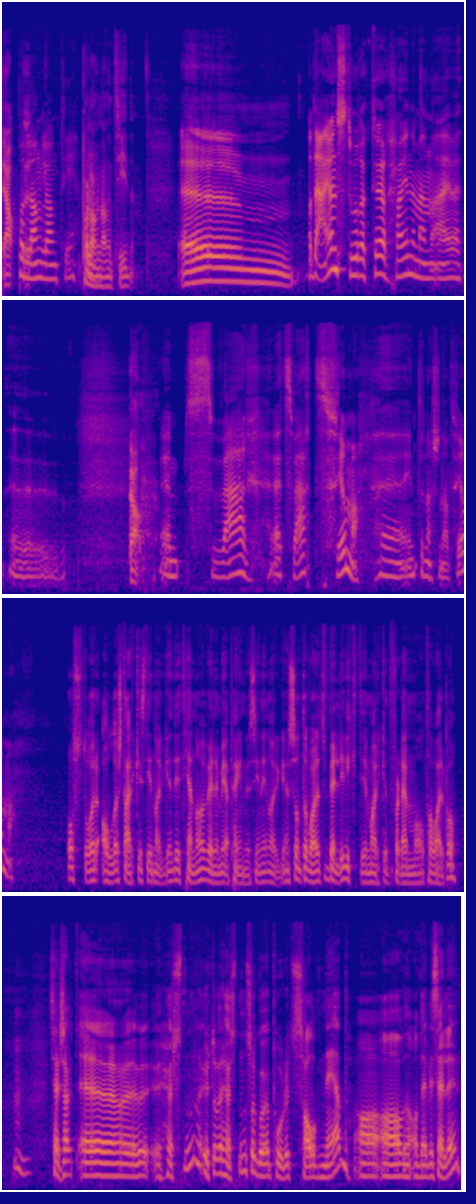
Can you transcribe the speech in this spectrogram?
ja, På lang, lang tid. på lang, lang tid. Eh, Og det er jo en stor aktør. Heinemann er jo et, ja. en svær, et svært firma. Eh, internasjonalt firma. og står aller sterkest i Norge. De tjener veldig mye av pengene sine i Norge. Så det var et veldig viktig marked for dem å ta vare på. Selvsagt. Eh, høsten, utover høsten så går jo Polets salg ned av, av, av det vi selger.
